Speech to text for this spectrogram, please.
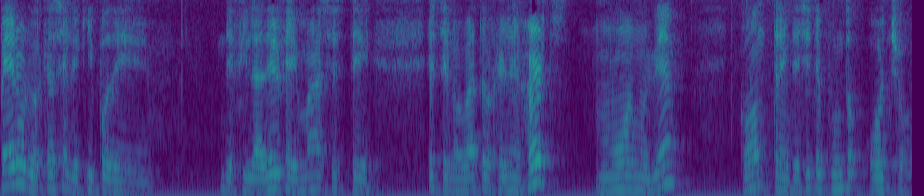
Pero lo que hace el equipo de, de Filadelfia y más este, este novato Helen Hurts, muy muy bien. Con 37.8.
